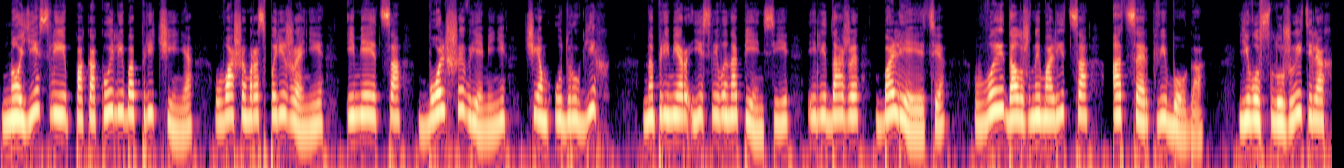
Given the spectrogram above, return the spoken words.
но если по какой-либо причине в вашем распоряжении имеется больше времени, чем у других, например, если вы на пенсии или даже болеете, вы должны молиться о Церкви Бога, Его служителях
